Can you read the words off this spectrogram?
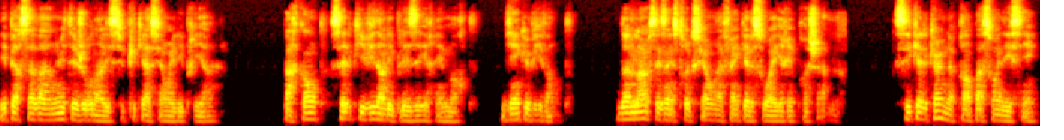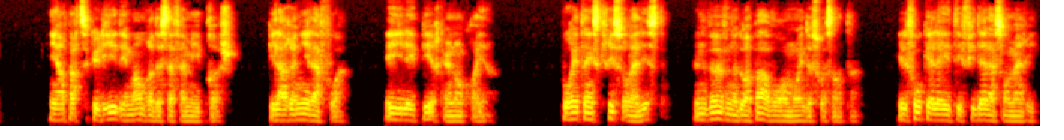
et persévère nuit et jour dans les supplications et les prières. Par contre, celle qui vit dans les plaisirs est morte, bien que vivante. Donne-leur ses instructions afin qu'elles soient irréprochables. Si quelqu'un ne prend pas soin des siens, et en particulier des membres de sa famille proche, il a renié la foi, et il est pire qu'un non-croyant. Pour être inscrit sur la liste, une veuve ne doit pas avoir moins de 60 ans. Il faut qu'elle ait été fidèle à son mari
